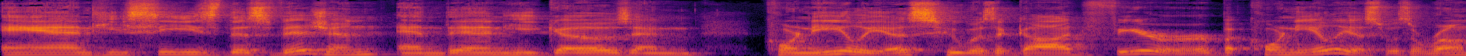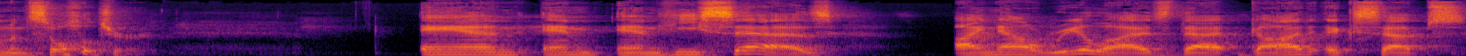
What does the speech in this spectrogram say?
And he sees this vision, and then he goes and Cornelius, who was a God-fearer, but Cornelius was a Roman soldier. And and and he says, I now realize that God accepts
